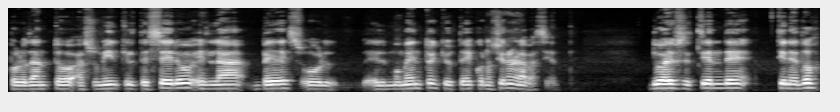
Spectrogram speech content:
Por lo tanto, asumir que el tercero es la vez o el momento en que ustedes conocieron a la paciente. Luego se extiende, tiene dos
